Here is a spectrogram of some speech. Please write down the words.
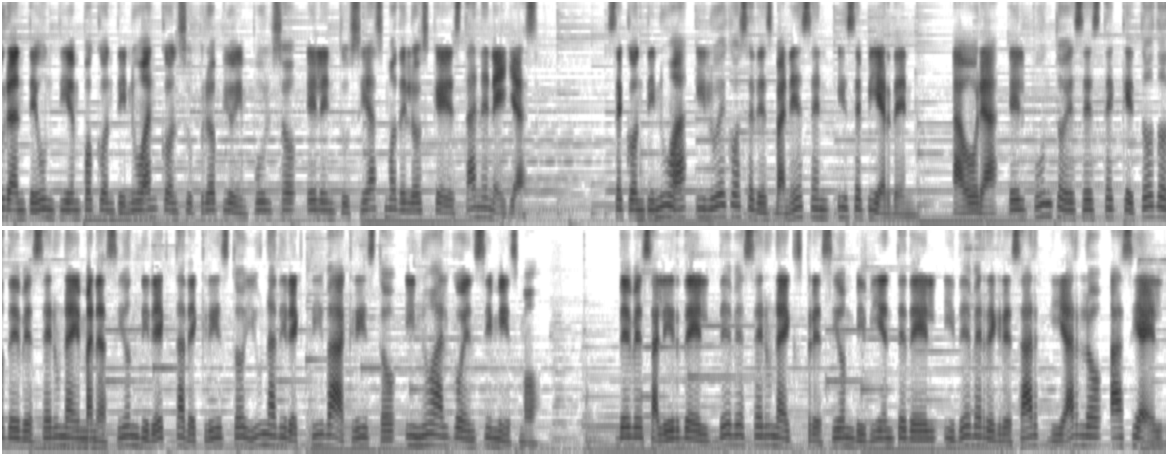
Durante un tiempo continúan con su propio impulso, el entusiasmo de los que están en ellas. Se continúa, y luego se desvanecen, y se pierden. Ahora, el punto es este que todo debe ser una emanación directa de Cristo y una directiva a Cristo, y no algo en sí mismo. Debe salir de Él, debe ser una expresión viviente de Él, y debe regresar, guiarlo, hacia Él.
